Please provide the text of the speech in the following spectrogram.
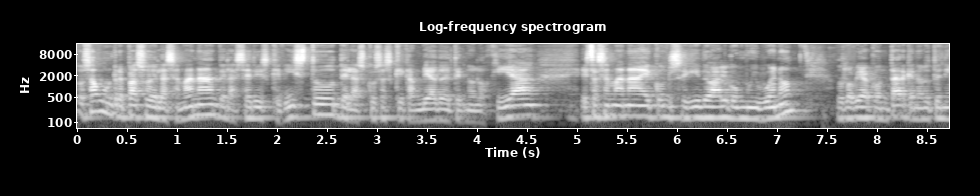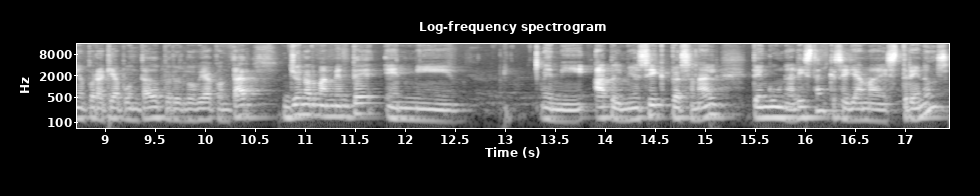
os hago un repaso de la semana, de las series que he visto, de las cosas que he cambiado de tecnología. Esta semana he conseguido algo muy bueno, os lo voy a contar, que no lo tenía por aquí apuntado, pero os lo voy a contar. Yo normalmente en mi en mi Apple Music personal tengo una lista que se llama estrenos.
